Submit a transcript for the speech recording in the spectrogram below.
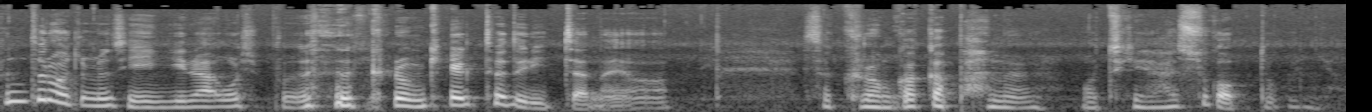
흔들어주면서 얘기를 하고 싶은 그런 캐릭터들 있잖아요. 그래서 그런 깝깝함을 어떻게 할 수가 없더군요.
